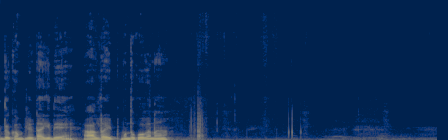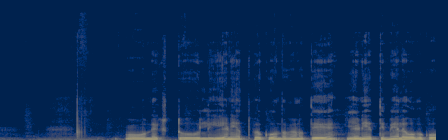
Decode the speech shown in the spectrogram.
ಇದು ಕಂಪ್ಲೀಟ್ ಆಗಿದೆ. ಆಲ್ ರೈಟ್ ಮುಂದಕ್ಕೆ ಹೋಗೋಣ. ಓ ನೆಕ್ಸ್ಟು ಇಲ್ಲಿ ಏಣಿ ಹತ್ತಬೇಕು ಅಂತ ಕಾಣುತ್ತೆ. ಏಣಿ ಹತ್ತಿ ಮೇಲೆ ಹೋಗ್ಬೇಕು.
